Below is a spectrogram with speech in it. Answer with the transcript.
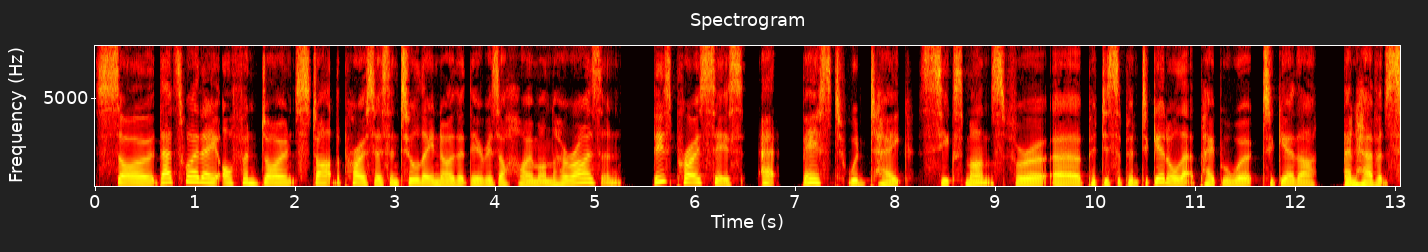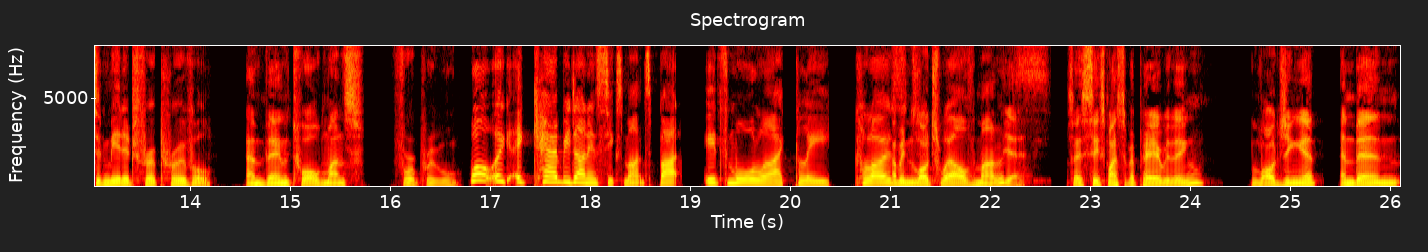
So that's why they often don't start the process until they know that there is a home on the horizon. This process at best would take six months for a, a participant to get all that paperwork together and have it submitted for approval. And then 12 months for approval. Well, it, it can be done in six months, but it's more likely close I mean, to lodge- 12 months. Yes. So six months to prepare everything, lodging it, and then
